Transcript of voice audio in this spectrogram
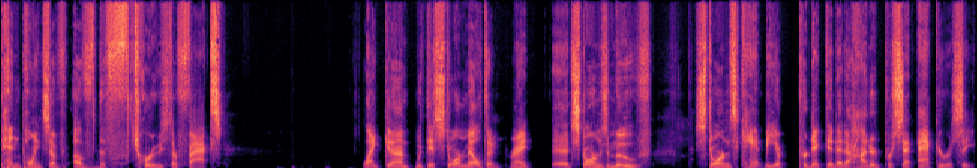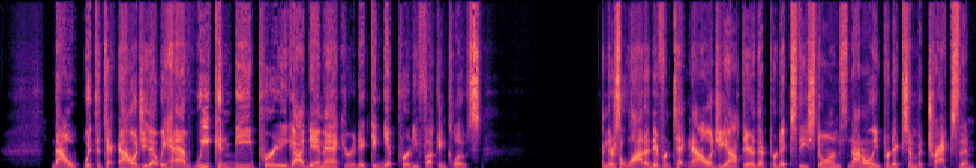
pinpoints of of the f- truth or facts. Like um, with this storm milton right? Uh, storms move. Storms can't be a, predicted at 100% accuracy now, with the technology that we have, we can be pretty goddamn accurate. It can get pretty fucking close. And there's a lot of different technology out there that predicts these storms, not only predicts them, but tracks them.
